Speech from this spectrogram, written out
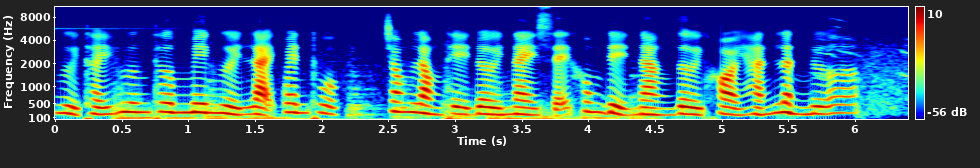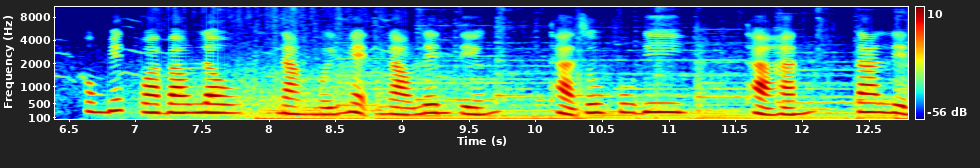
ngửi thấy hương thơm mê người lại quen thuộc, trong lòng thể đời này sẽ không để nàng rời khỏi hắn lần nữa. Không biết qua bao lâu, nàng mới nghẹn ngào lên tiếng thả Du Phu đi, thả hắn, ta liền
